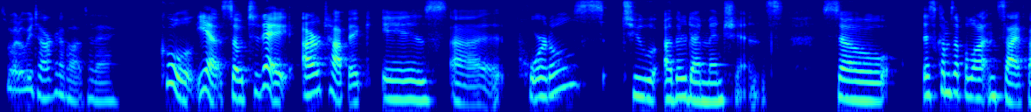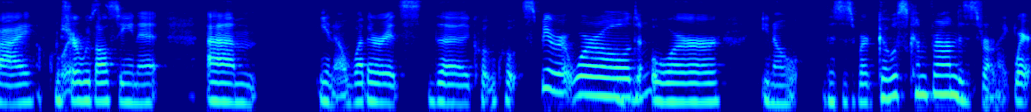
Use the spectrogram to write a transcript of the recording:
So, what are we talking about today? Cool. Yeah. So today our topic is uh, portals to other dimensions. So this comes up a lot in sci-fi. I'm sure we've all seen it. Um, you know, whether it's the quote unquote spirit world Mhm. or, you know, this is where ghosts come from. This is from Like- where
